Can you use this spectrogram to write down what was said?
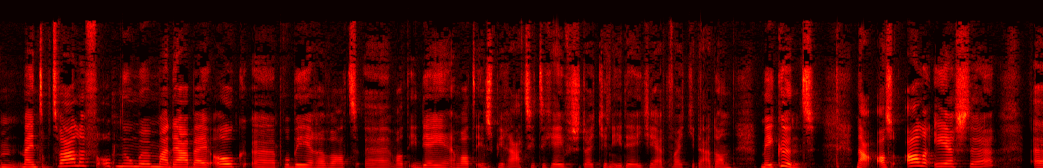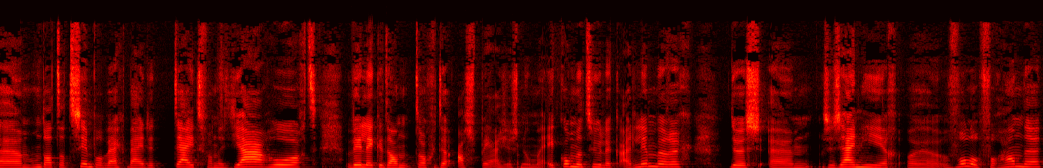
mijn top 12 opnoemen, maar daarbij ook uh, proberen wat, uh, wat ideeën en wat inspiratie te geven, zodat je een ideetje hebt wat je daar dan mee kunt. Nou, als allereerste, um, omdat dat simpelweg bij de tijd van het jaar hoort, wil ik dan toch de asperges noemen. Ik kom natuurlijk uit Limburg, dus um, ze zijn hier uh, volop voorhanden.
